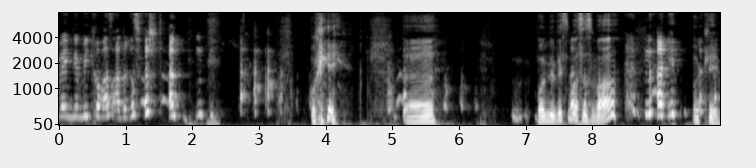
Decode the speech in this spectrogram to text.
wegen dem Mikro was anderes verstanden. okay. äh, wollen wir wissen, was es war? Nein. Okay.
